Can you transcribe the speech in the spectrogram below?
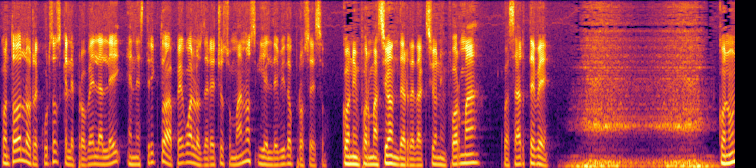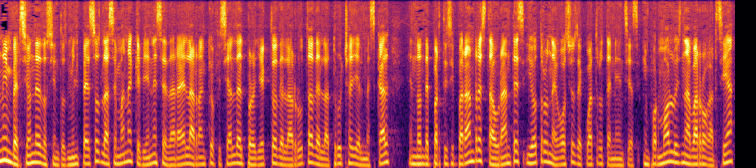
con todos los recursos que le provee la ley en estricto apego a los derechos humanos y el debido proceso. Con información de Redacción Informa, Cuasar TV. Con una inversión de 200 mil pesos, la semana que viene se dará el arranque oficial del proyecto de la Ruta de la Trucha y el Mezcal, en donde participarán restaurantes y otros negocios de cuatro tenencias, informó Luis Navarro García,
